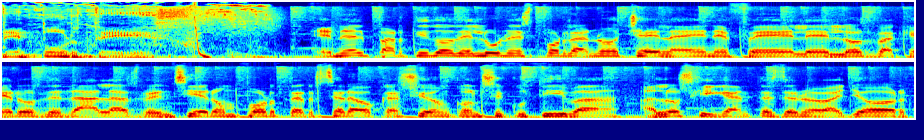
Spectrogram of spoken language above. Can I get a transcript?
Deportes. En el partido de lunes por la noche en la NFL, los Vaqueros de Dallas vencieron por tercera ocasión consecutiva a los Gigantes de Nueva York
